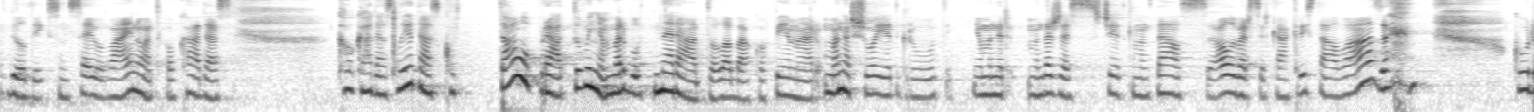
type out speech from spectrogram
atbildīgs un sevi vainot kaut kādās, kaut kādās lietās, kur tavuprāt, tu viņam varbūt nerādi to labāko piemēru. Man ar šo iet grūti. Jo man, ir, man dažreiz šķiet, ka mans dēls Olivers ir kā kristāla vāze. kur,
